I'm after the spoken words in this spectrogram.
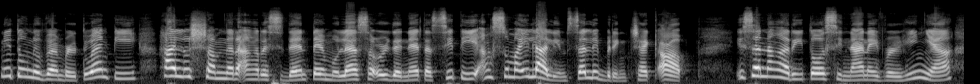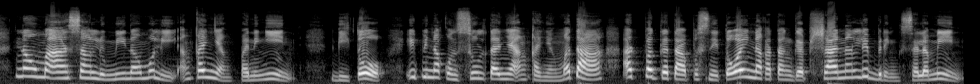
nitong November 20, halos siyam na raang residente mula sa Urdaneta City ang sumailalim sa libreng check-up. Isa na nga rito si Nanay Virginia na umaasang luminaw muli ang kanyang paningin. Dito, ipinakonsulta niya ang kanyang mata at pagkatapos nito ay nakatanggap siya ng libreng salamin.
